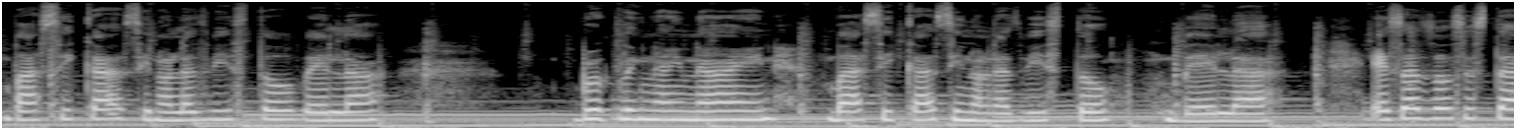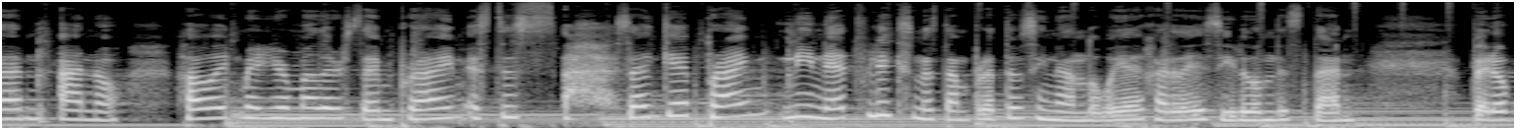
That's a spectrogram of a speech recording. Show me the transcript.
básica, si no la has visto, vela. Brooklyn Nine-Nine, básica, si no la has visto, vela. Esas dos están, ah no, How I Met Your Mother está en Prime. Este es, ah, ¿saben qué? Prime ni Netflix me están patrocinando, voy a dejar de decir dónde están. Pero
